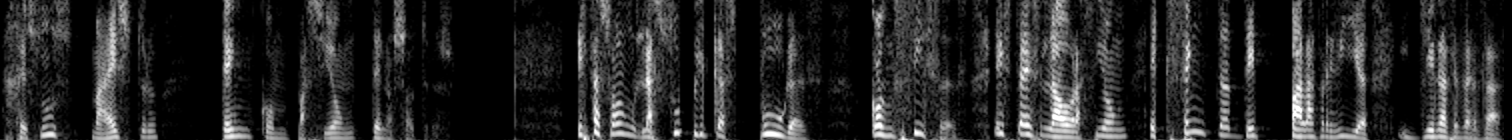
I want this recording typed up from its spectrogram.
Jesús, Maestro, ten compasión de nosotros. Estas son las súplicas puras, concisas. Esta es la oración exenta de palabrería y llena de verdad.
